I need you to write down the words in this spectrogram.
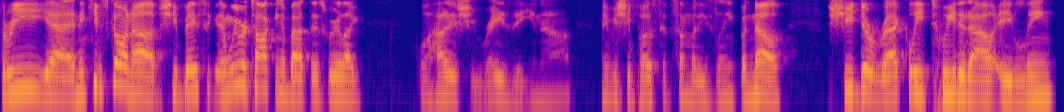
Three, yeah, and it keeps going up. She basically, and we were talking about this. We were like, well, how did she raise it? You know, maybe she posted somebody's link, but no, she directly tweeted out a link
